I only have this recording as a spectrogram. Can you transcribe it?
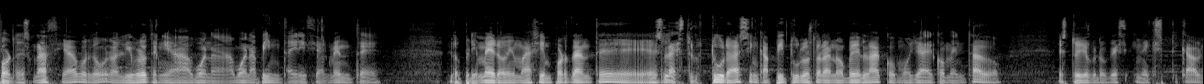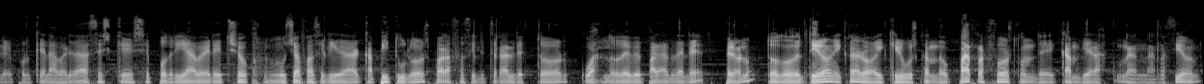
por desgracia, porque bueno, el libro tenía buena, buena pinta inicialmente. Lo primero y más importante es la estructura sin capítulos de la novela, como ya he comentado. Esto yo creo que es inexplicable, porque la verdad es que se podría haber hecho con mucha facilidad capítulos para facilitar al lector cuando debe parar de leer, pero no, todo del tirón y claro, hay que ir buscando párrafos donde cambia la narración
